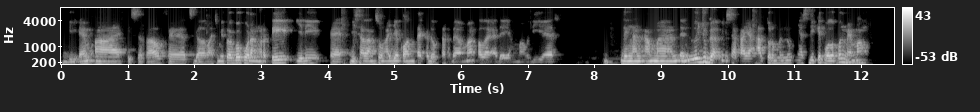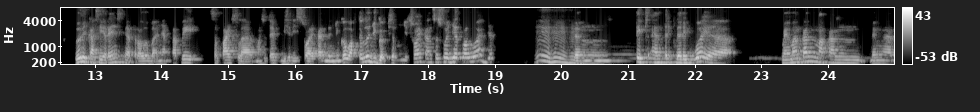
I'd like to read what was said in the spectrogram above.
BMI, visceral fat, segala macam itu gue kurang ngerti. Jadi kayak bisa langsung aja kontak ke dokter Dama kalau ada yang mau diet dengan aman. Dan lu juga bisa kayak atur menunya sedikit walaupun memang lu dikasih range nggak terlalu banyak tapi suffice lah. Maksudnya bisa disesuaikan. Dan juga waktu lu juga bisa menyesuaikan sesuai jadwal lu aja. Mm-hmm. dan tips and trick dari gue ya memang kan makan dengan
